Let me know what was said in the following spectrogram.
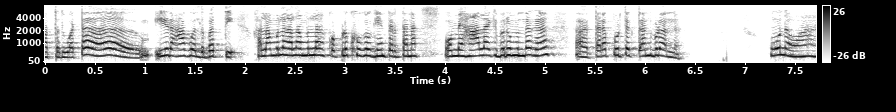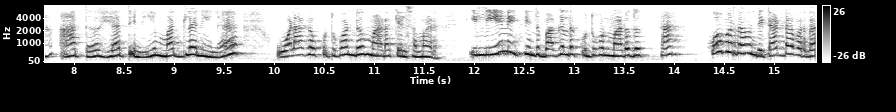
ಮತ್ತದು ಒಟ್ಟ ಈಡ ಆಗೋಲ್ದು ಬತ್ತಿ. ಹಲಮುಲ ಹಲಮುಲ ಕೊಪ್ಪಳಕ್ಕೆ ಹೋಗೋಗಿ ಅಂತ ತರ್ತಾನ ಒಮ್ಮೆ ಹಾಲಾಕಿ ಬರೋ ಮುಂದಾಗ ತರಪುರ್ತಕ್ಕೆ ತರ ಪೂರ್ತಕ್ಕೆ ತಂದ್ಬಿಡನ್ನ ಹ್ಞೂನವ್ವ ಆತ ಹೇಳ್ತೀನಿ, ಮೊದ್ಲ ನೀನು ಒಳಗೆ ಕುತ್ಕೊಂಡು ಮಾಡೋ ಕೆಲಸ ಮಾಡ. ಇಲ್ಲಿ ಏನೈತಿ ನಿಂದು ಬಾಗಲ್ದಾಗ ಕುತ್ಕೊಂಡು ಮಾಡೋದು, ಹಾ? ಹೋಗ್ಬಾರ್ದ ಒಂದಿಟ್ಟು ಅಡ್ಡ ಬಾರ್ದ?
